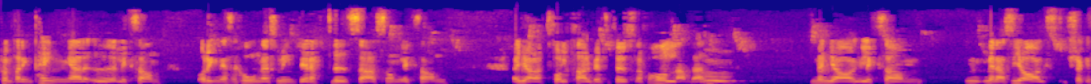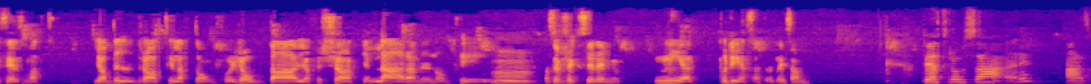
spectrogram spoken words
pumpar in pengar i liksom organisationer som inte är rättvisa som liksom gör att folk får arbeta för usla förhållanden. Mm. Men jag liksom Medan jag försöker se det som att jag bidrar till att de får jobba, jag försöker lära mig någonting. Mm. Alltså jag försöker se det mer på det sättet liksom. För jag tror så här. Att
